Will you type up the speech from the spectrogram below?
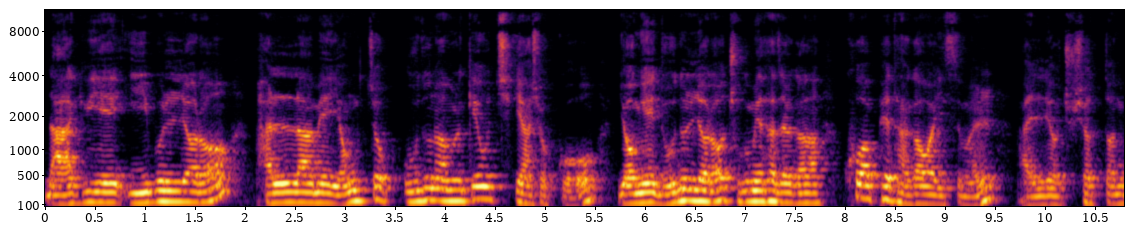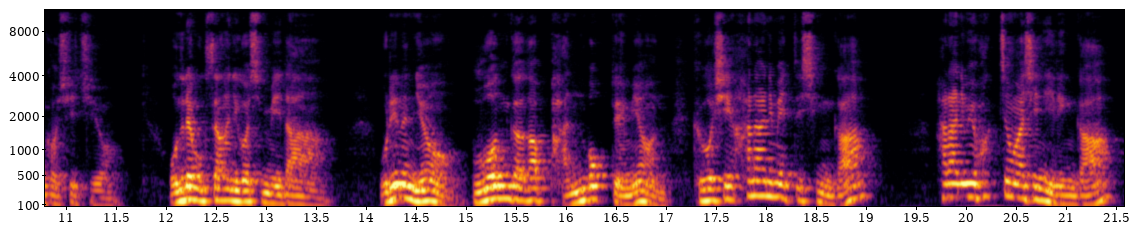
나귀의 입을 열어 발람의 영적 우둔함을 깨우치게 하셨고 영의 눈을 열어 죽음의 사자가 코앞에 다가와 있음을 알려주셨던 것이지요. 오늘의 묵상은 이것입니다. 우리는요, 무언가가 반복되면 그것이 하나님의 뜻인가? 하나님이 확정하신 일인가?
